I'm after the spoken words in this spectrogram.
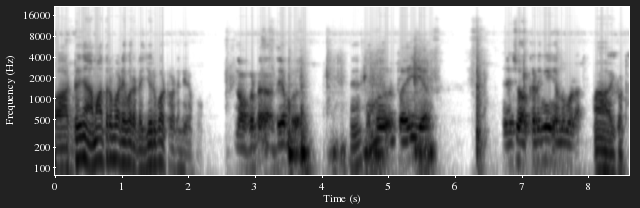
പാട്ട് ഞാൻ മാത്രം പാടിയ പറയട്ടെ ഈ ഒരു പാട്ട് പാടേണ്ടി വരും നോക്കട്ടെ അത് ഒന്ന് ട്രൈ ചെയ്യാം. ഷോക്കണെങ്കിൽ ഒന്ന് പാടാം. ആ ആയിക്കോട്ടെ.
